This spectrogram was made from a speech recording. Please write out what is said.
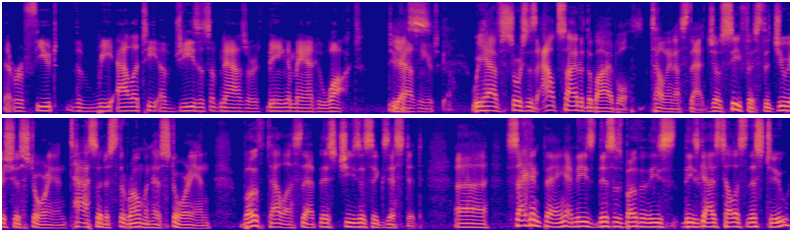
that refute the reality of Jesus of Nazareth being a man who walked 2,000 Yes. years ago. We have sources outside of the Bible telling us that. Josephus, the Jewish historian, Tacitus, the Roman historian, both tell us that this Jesus existed. Uh, second thing, and these this is both of these these guys tell us this too,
